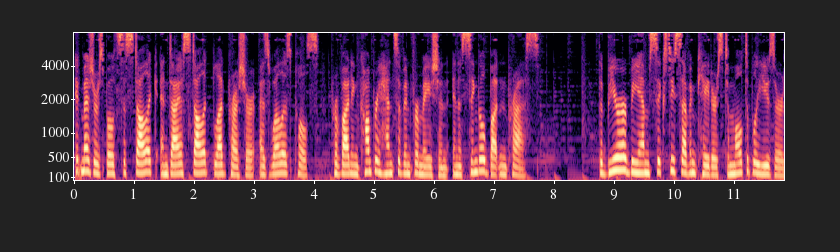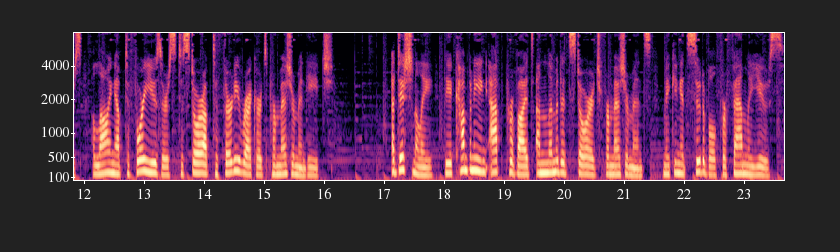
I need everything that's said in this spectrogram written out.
It measures both systolic and diastolic blood pressure as well as pulse, providing comprehensive information in a single button press. The Beurer BM67 caters to multiple users, allowing up to four users to store up to 30 records per measurement each. Additionally, the accompanying app provides unlimited storage for measurements, making it suitable for family use.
